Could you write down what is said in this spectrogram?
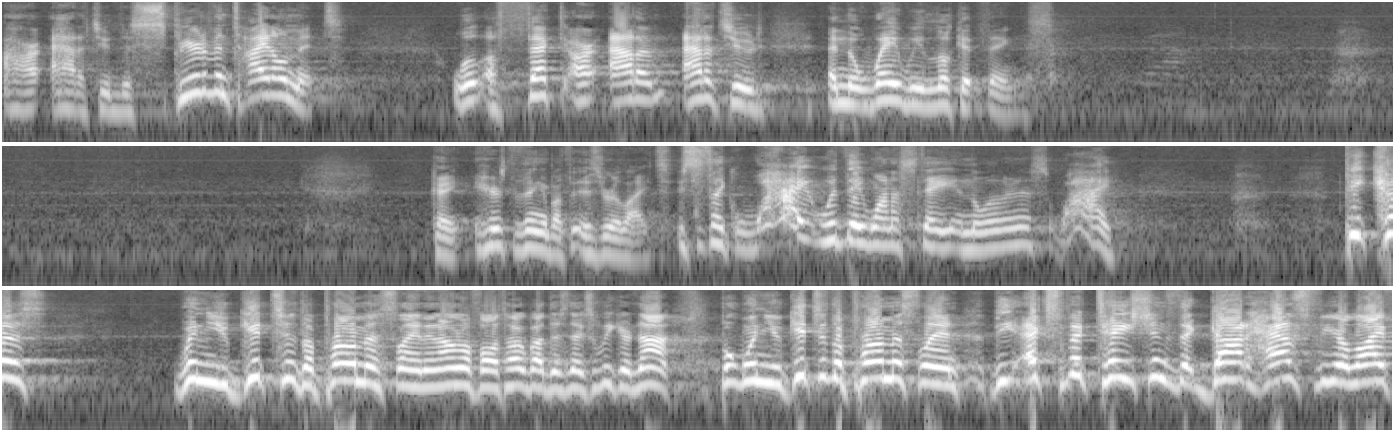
our attitude. The spirit of entitlement will affect our attitude and the way we look at things. Okay, here's the thing about the Israelites. It's just like, why would they want to stay in the wilderness? Why? Because when you get to the promised land, and I don't know if I'll talk about this next week or not, but when you get to the promised land, the expectations that God has for your life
